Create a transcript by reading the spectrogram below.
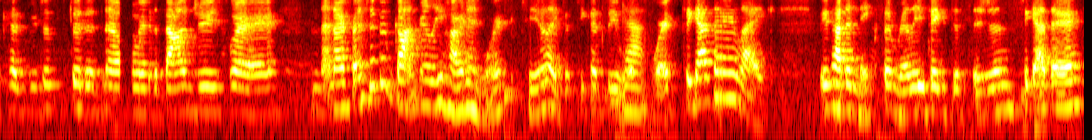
because we just didn't know where the boundaries were and then our friendship has gotten really hard in work too like just because we yeah. work together like we've had to make some really big decisions together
